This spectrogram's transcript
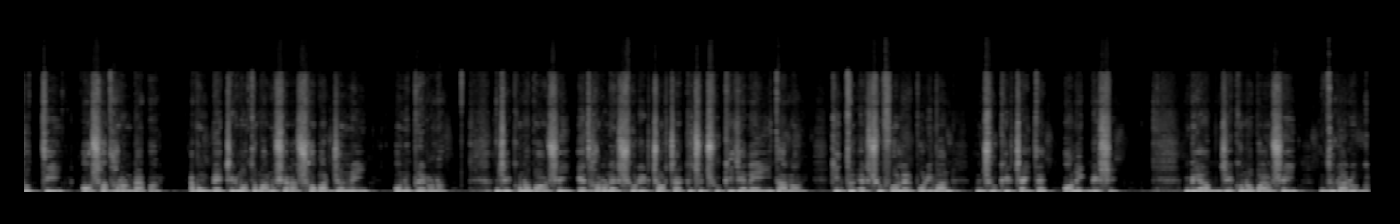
সত্যি অসাধারণ ব্যাপার এবং বেটির মতো মানুষেরা সবার জন্যই অনুপ্রেরণা যে কোনো বয়সেই এ ধরনের শরীর চর্চার কিছু ঝুঁকি যে নেই তা নয় কিন্তু এর সুফলের পরিমাণ ঝুঁকির চাইতে অনেক বেশি ব্যায়াম যে কোনো বয়সেই দুরারোগ্য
